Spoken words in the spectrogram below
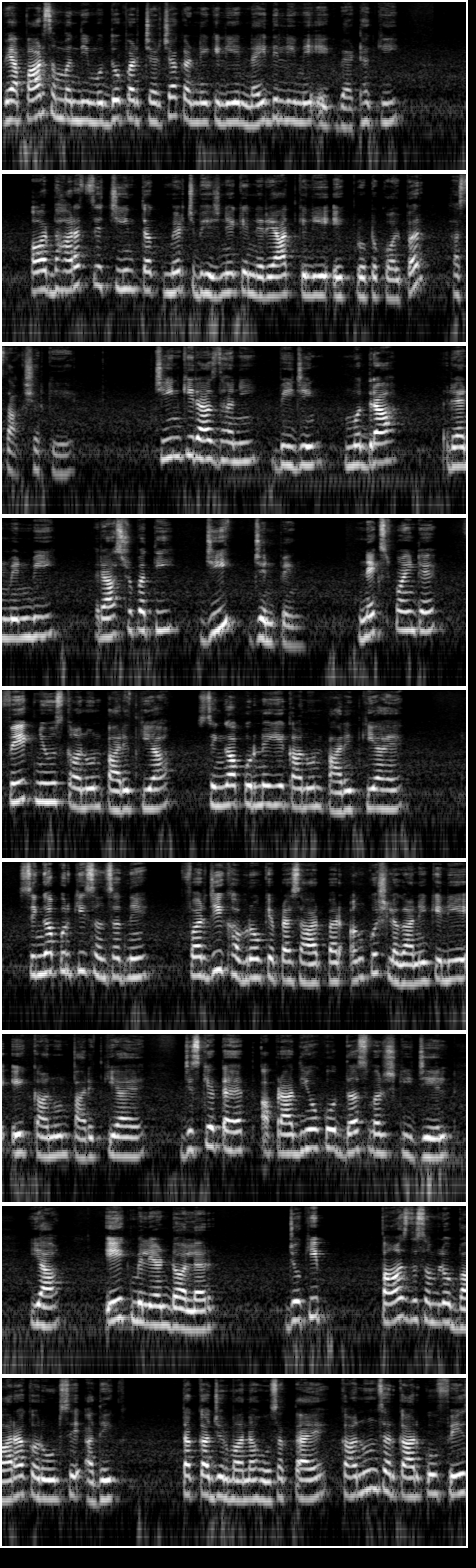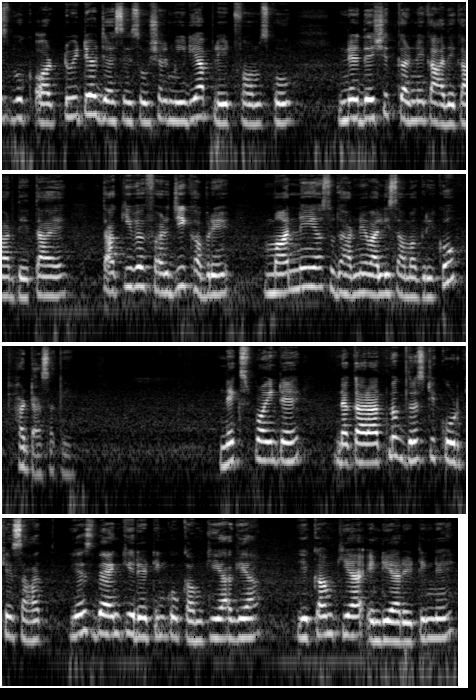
व्यापार संबंधी मुद्दों पर चर्चा करने के लिए नई दिल्ली में एक बैठक की और भारत से चीन तक मिर्च भेजने के निर्यात के लिए एक प्रोटोकॉल पर हस्ताक्षर किए। चीन की राजधानी बीजिंग मुद्रा रेनमिनबी राष्ट्रपति जी जिनपिंग। नेक्स्ट पॉइंट है फेक न्यूज़ कानून पारित किया। सिंगापुर ने ये कानून पारित किया है। सिंगापुर की संसद ने फर्जी खबरों के प्रसार पर अंकुश लगाने के लिए एक कानून पारित किया है, जिसके तहत अपराधियों को 10 वर्ष की जेल या एक मिलियन डॉलर, जो कि पाँच दशमलव बारह करोड़ से अधिक तक का जुर्माना हो सकता है। कानून सरकार को फेसबुक और ट्विटर जैसे सोशल मीडिया प्लेटफॉर्म्स को निर्देशित करने का अधिकार देता है। ताकि वे फर्जी खबरें मानने या सुधारने वाली सामग्री को हटा सकें। नेक्स्ट पॉइंट है, नकारात्मक दृष्टिकोण के साथ यस बैंक की रेटिंग को कम किया गया। ये कम किया इंडिया रेटिंग ने।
